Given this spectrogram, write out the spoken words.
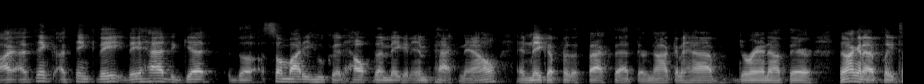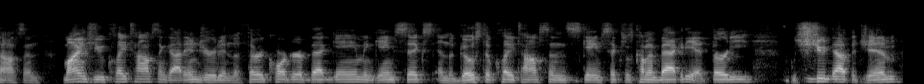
I, I think I think they they had to get the somebody who could help them make an impact now and make up for the fact that they're not going to have Durant out there. They're not going to have Klay Thompson, mind you. Klay Thompson got injured in the third quarter of that game in Game Six, and the ghost of Klay Thompson's Game Six was coming back, and he had 30, was shooting out the gym.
